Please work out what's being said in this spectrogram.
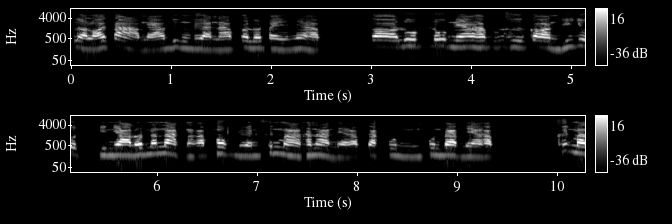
เหลือร้อยสามแล้วดึงเดือนนะครับ ก็ลดไปเนี่ยครับ ก็รูปรูปเนี้ยครับ ก็คือก่อนที่หยุดกินยาลดน้ำหนักนะครับหกเดือนขึ้นมาขนาดเนี้ยครับ จากคุณคุณแบบเนี้ยครับ ขึ้นมา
